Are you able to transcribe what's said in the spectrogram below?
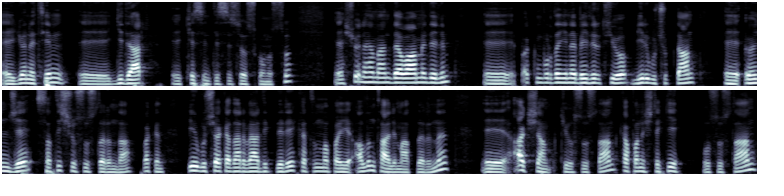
e, yönetim e, gider e, kesintisi söz konusu. E, şöyle hemen devam edelim. E, bakın burada yine belirtiyor. Bir buçuktan e, önce satış hususlarından bakın bir buçuğa kadar verdikleri katılma payı alım talimatlarını e, akşamki husustan kapanıştaki husustan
